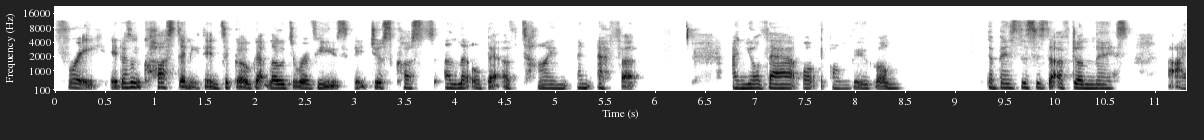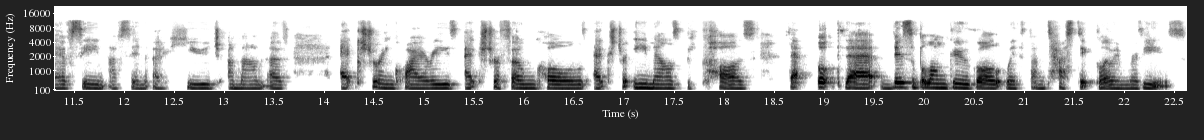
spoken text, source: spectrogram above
free. It doesn't cost anything to go get loads of reviews. It just costs a little bit of time and effort. And you're there up on Google. The businesses that have done this I have seen, I've seen a huge amount of extra inquiries, extra phone calls, extra emails because they're up there, visible on Google with fantastic glowing reviews.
